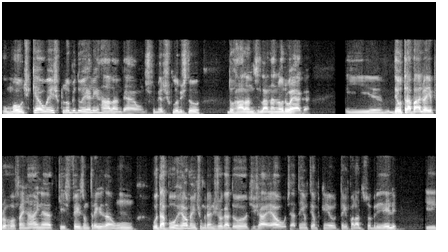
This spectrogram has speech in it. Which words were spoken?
O Molde que é o ex-clube do Erling Haaland, é um dos primeiros clubes do, do Haaland lá na Noruega. E deu trabalho aí pro Hoffenheim, né, que fez um 3 a 1 O Dabur realmente um grande jogador de Israel, já tem um tempo que eu tenho falado sobre ele e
